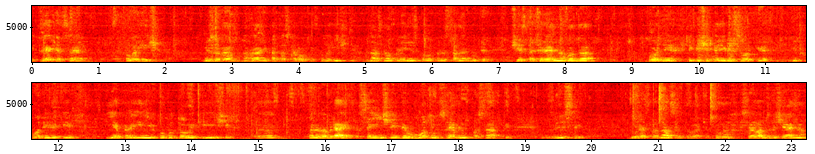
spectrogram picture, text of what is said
І третє це екологічне. Ми живемо на грані катастрофи екологічної. У нас на Україні скоро перестане бути чиста джерельна вода. Кожні тільки 4% відходів, які є в країні, побутових і інших, е, переробляється. Все інше йде в воду, в землю, в посадки, в ліси. Дуже складна ситуація. Тому селам, звичайно,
